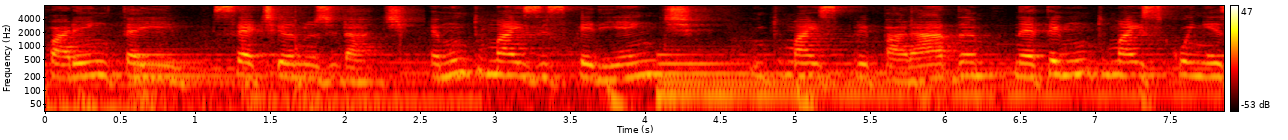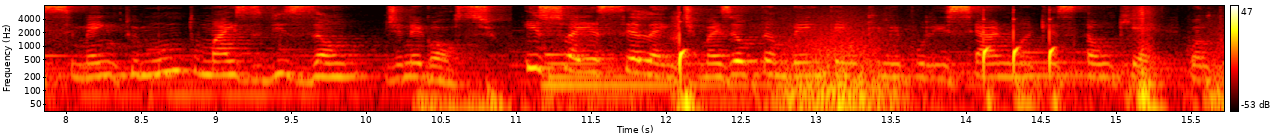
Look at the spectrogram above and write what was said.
47 anos de idade, é muito mais experiente, muito mais preparada, né? tem muito mais conhecimento e muito mais visão de negócio. Isso é excelente, mas eu também tenho que me policiar numa questão que é: quanto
